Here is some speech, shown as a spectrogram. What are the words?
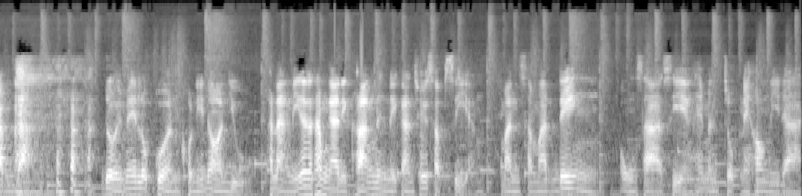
ดังๆ โดยไม่รบกวนคนที่นอนอยู่ ผนังนี้ก็จะทำงานอีกครั้งหนึ่งในการช่วยซับเสียง มันสามารถเด้งองศาเสียงให้มันจบในห้องนี้ได้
